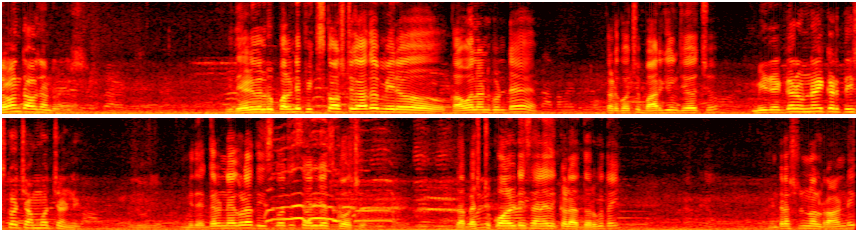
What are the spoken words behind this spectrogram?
సెవెన్ థౌసండ్ రూపీస్ ఇది ఏడు వేల రూపాయలు అండి ఫిక్స్ కాస్ట్ కాదు మీరు కావాలనుకుంటే ఇక్కడికి వచ్చి బార్గింగ్ చేయొచ్చు. మీ దగ్గర ఉన్నాయి ఇక్కడ తీసుకొచ్చి అమ్మొచ్చండి. మీ దగ్గర ఉన్నాయి కూడా తీసుకొచ్చి సేల్ చేసుకోవచ్చు. ద బెస్ట్ క్వాలిటీస్ అనేది ఇక్కడ దొరుకుతాయి. ఇంట్రెస్ట్ ఉన్న వాళ్ళు రాండి.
